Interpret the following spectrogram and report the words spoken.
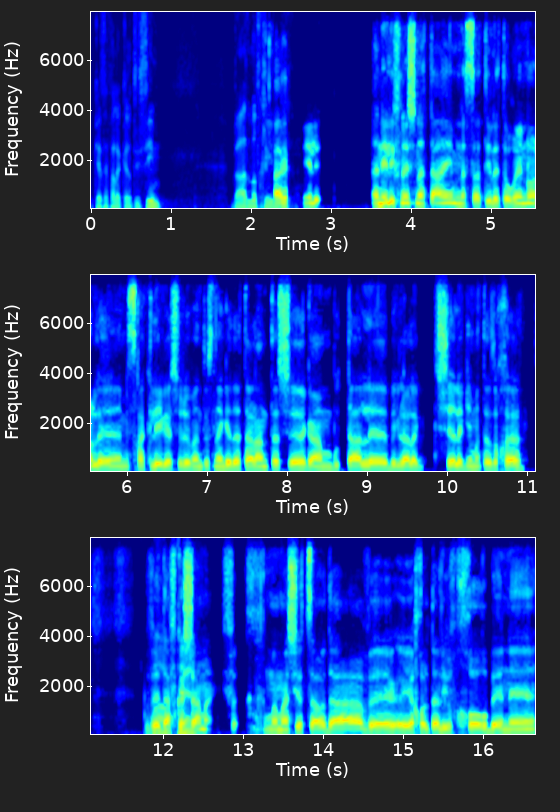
הכסף על הכרטיסים. ואז מתחיל... אני לפני שנתיים נסעתי לטורינו למשחק ליגה של יובנטוס נגד אטלנטה, שגם בוטל אה, בגלל השלג, אם אתה זוכר. ודווקא כן. שם ממש יצאה הודעה, ויכולת לבחור בין uh,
